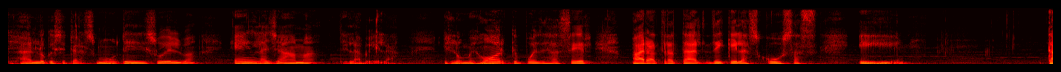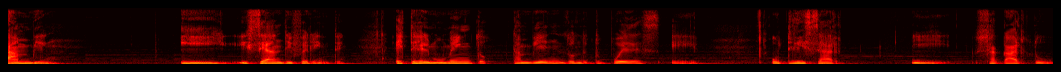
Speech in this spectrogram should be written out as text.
Dejarlo que se transmute y disuelva en la llama de la vela. Es lo mejor que puedes hacer para tratar de que las cosas eh, cambien y, sean diferentes. Este es el momento también donde tú puedes eh, utilizar y sacar tu,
